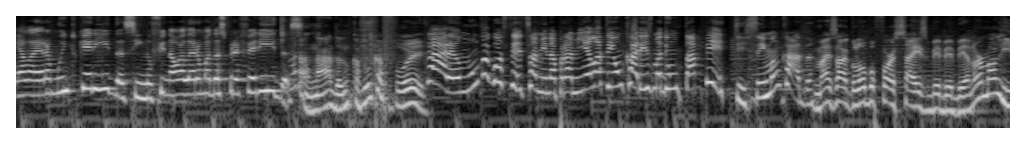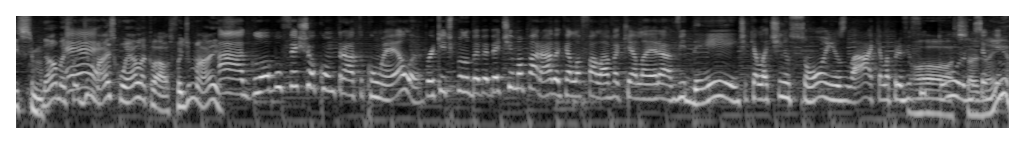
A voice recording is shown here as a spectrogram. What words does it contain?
ela era muito querida, assim. No final, ela era uma das preferidas. Ah, nada, nunca fui. Nunca foi. Cara, eu nunca gostei dessa mina. Pra mim, ela tem um carisma de um tapete, sem mancada. Mas a Globo forçar ex-BBB é normalíssimo. Não, mas foi É. demais com ela, Klaus. Foi demais. A Globo fechou contrato com ela, porque, tipo, no BBB tinha uma parada que ela falava que ela era vidente, que ela tinha os sonhos lá, que ela previa o futuro, não sei o quê. nem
